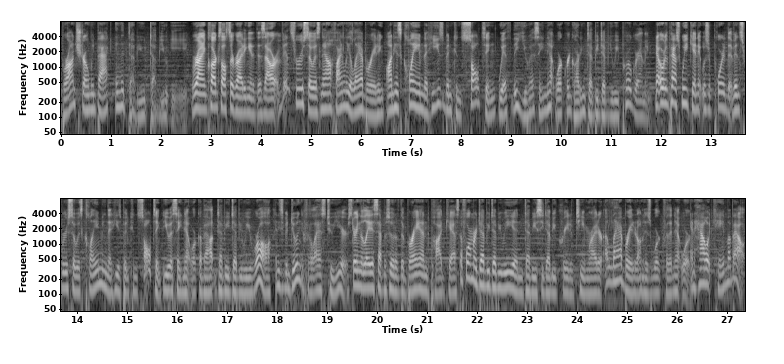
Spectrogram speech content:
Braun Strowman back in the WWE. Ryan Clark's also writing in at this hour. Vince Russo is now finally elaborating on his claim that he's been consulting with the USA Network regarding WWE programming. Now, over the past weekend, it was reported that Vince Russo is claiming that he's been consulting the USA Network about WWE Raw, and he's been doing it for the last two years. During the latest episode of the Brand podcast, the former WWE and WCW creative team writer elaborated on his work for the network and how it came about.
